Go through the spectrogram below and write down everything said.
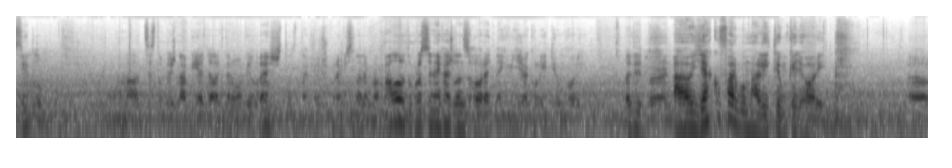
sídlu a cez to budeš nabíjať elektromobil, vieš, to také už premyslené mám. Ale to proste necháš len zhoreť, nech vidíš ako litium horí. Let it burn. A jakú farbu má litium, keď horí? Uh,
